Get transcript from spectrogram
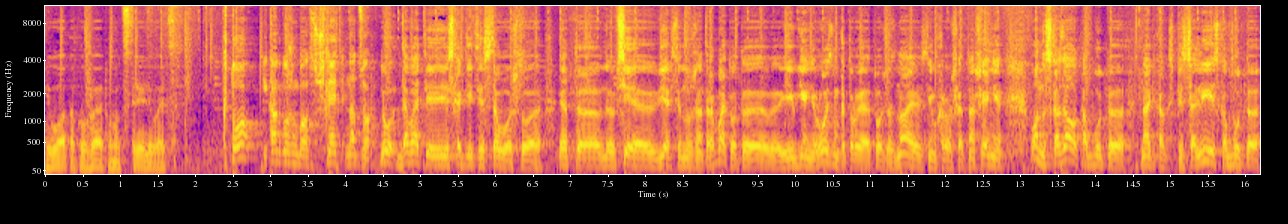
его ад окружает, он отстреливается кто и как должен был осуществлять надзор? Ну, давайте исходить из того, что это ну, все версии нужно отрабатывать. Вот э, Евгений Розин, который я тоже знаю, с ним хорошие отношения, он сказал, как будто, знаете, как специалист, как будто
